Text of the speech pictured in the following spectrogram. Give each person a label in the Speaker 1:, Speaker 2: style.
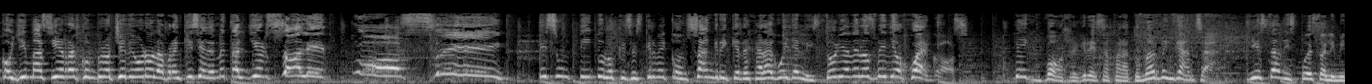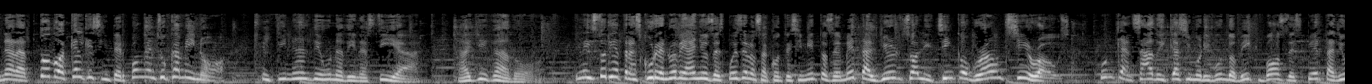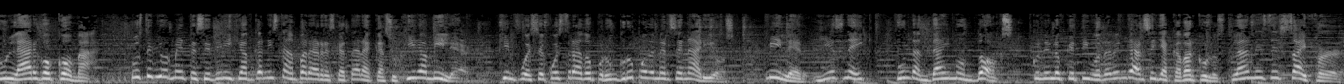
Speaker 1: Kojima cierra con broche de oro la franquicia de Metal Gear Solid. ¡Oh, sí! Es un título que se escribe con sangre y que dejará huella en la historia de los videojuegos. Big Boss regresa para tomar venganza y está dispuesto a eliminar a todo aquel que se interponga en su camino. El final de una dinastía ha llegado. La historia transcurre nueve años después de los acontecimientos de Metal Gear Solid 5 Ground Zeroes. Un cansado y casi moribundo Big Boss despierta de un largo coma. Posteriormente se dirige a Afganistán para rescatar a Kazuhira Miller, quien fue secuestrado por un grupo de mercenarios. Miller y Snake fundan Diamond Dogs con el objetivo de vengarse y acabar con los planes de Cypher.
